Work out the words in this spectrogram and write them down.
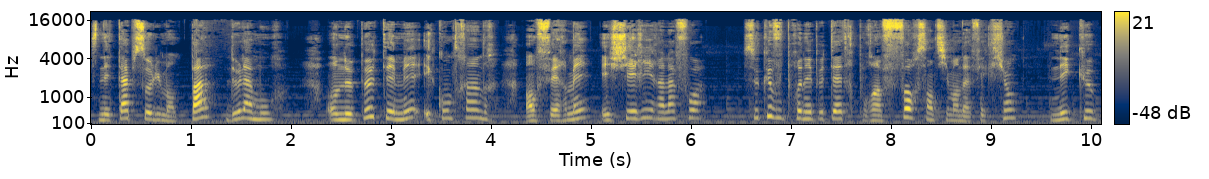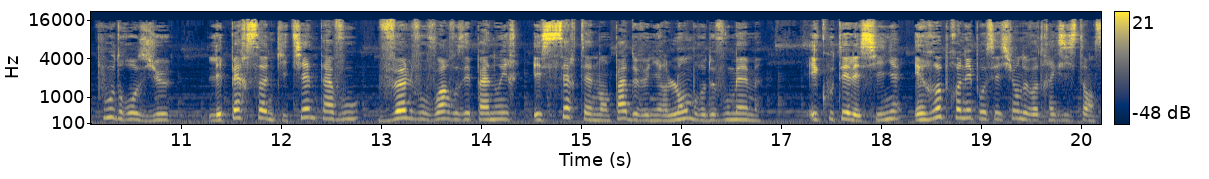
ce n'est absolument pas de l'amour. On ne peut aimer et contraindre, enfermer et chérir à la fois. Ce que vous prenez peut-être pour un fort sentiment d'affection n'est que poudre aux yeux les personnes qui tiennent à vous veulent vous voir vous épanouir et certainement pas devenir l'ombre de vous-même. Écoutez les signes et reprenez possession de votre existence.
